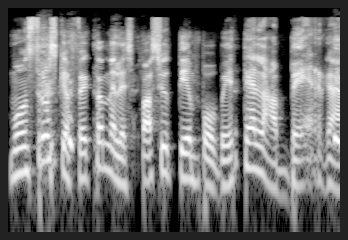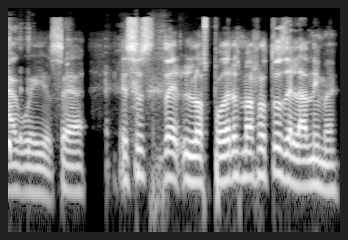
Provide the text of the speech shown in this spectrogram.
monstruos que afectan el espacio-tiempo. Vete a la verga, güey. O sea, eso es de los poderes más rotos del anime.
